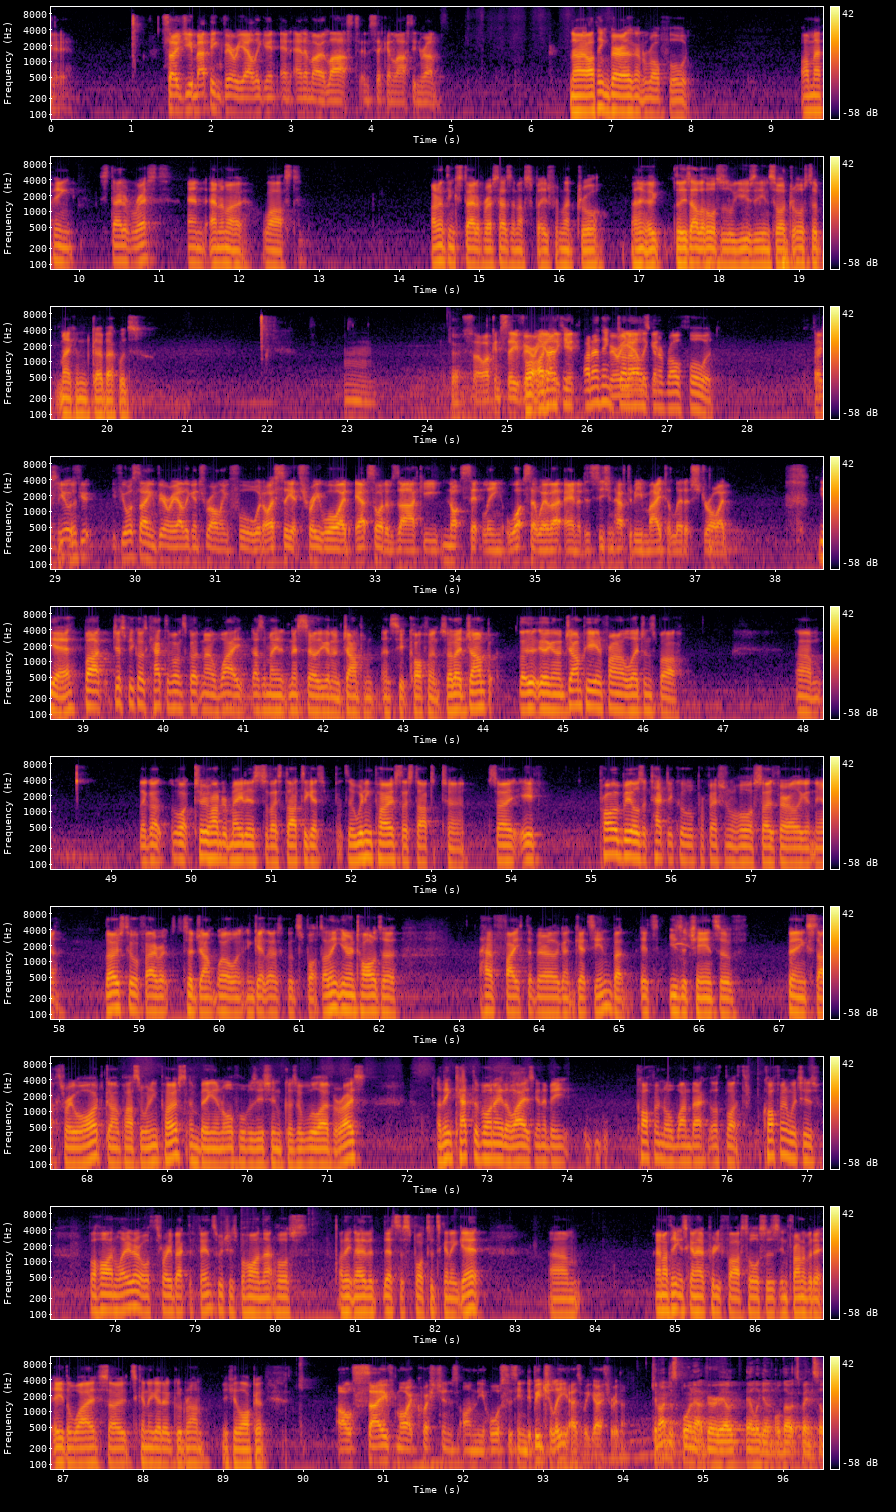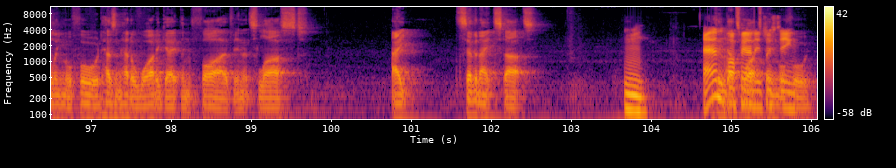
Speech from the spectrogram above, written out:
Yeah. So you're mapping Verry Elleegant and Anamoe last and second last in run. No, I think Verry Elleegant to roll forward. I'm mapping State of Rest and Anamoe last. I don't think State of Rest has enough speed from that draw. I think these other horses will use the inside draws to make them go backwards. Hmm. Okay. So I can see very Well, I don't elegant. think I don't think John Allen's elegant. going to roll forward. So if, you, if, you, if you're saying Verry Elleegant rolling forward, I see it three wide outside of Zaaki, not settling whatsoever, and a decision have to be made to let it stride. Yeah, but just because Captivant's got no weight doesn't mean it's necessarily going to jump and, and sit coffin. So they jump. They're going to jump here in front of the Legends Bar. Um, they've got what 200 meters, so they start to get the winning post. They start to turn. So if Probabeel's a tactical professional horse, so is Verry Elleegant now. Those two are favourites to jump well and get those good spots. I think you're entitled to have faith that Verry Elleegant gets in, but it is a chance of being stuck three wide, going past the winning post, and being in an awful position because it will over race. I think Captivant either way is going to be coffin or one back, or like coffin, which is behind leader, or three back defence, which is behind that horse. I think that's the spots it's going to get. Um, and I think it's going to have pretty fast horses in front of it either way, so it's going to get a good run if you like it. I'll save my questions on the horses individually as we go through them. Can I just point out, Verry Elleegant, although it's been selling more forward, hasn't had a wider gate than five in its last eight, seven, eight starts. And I, think that's why found it's been more interesting.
